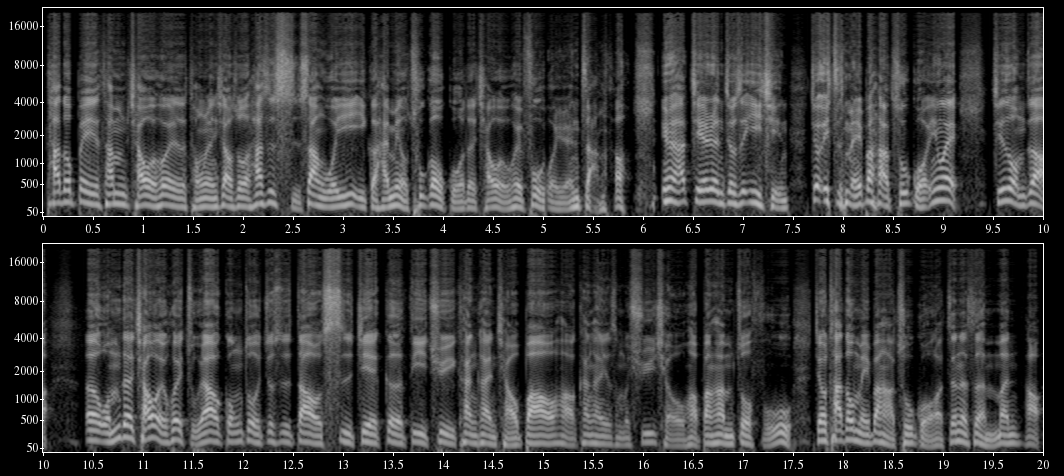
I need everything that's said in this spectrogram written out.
他都被他们侨委会的同仁笑说，他是史上唯一一个还没有出过国的侨委会副委员长哈，因为他接任就是疫情，就一直没办法出国。因为其实我们知道，呃，我们的侨委会主要工作就是到世界各地去看看侨胞哈，看看有什么需求哈，帮他们做服务。结果他都没办法出国，真的是很闷。好，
